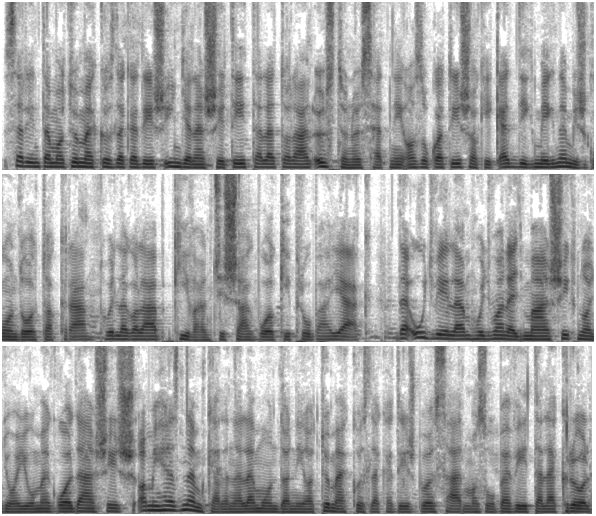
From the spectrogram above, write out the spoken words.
Szerintem a tömegközlekedés ingyenessé tétele talán ösztönözhetné azokat is, akik eddig még nem is gondoltak rá, hogy legalább kíváncsiságból kipróbálják. De úgy vélem, hogy van egy másik nagyon jó megoldás is, amihez nem kellene lemondani a tömegközlekedésből származó bevételekről.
